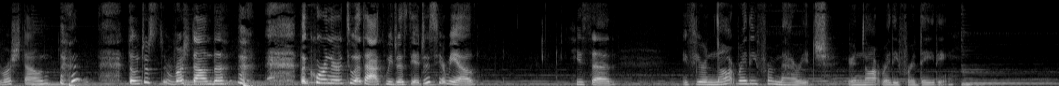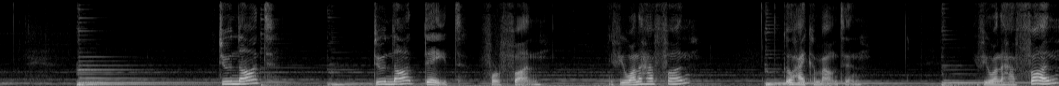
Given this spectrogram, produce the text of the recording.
rush down. Don't just rush down the the corner to attack me just yet. Just hear me out. He said, if you're not ready for marriage, you're not ready for dating. Do not do not date for fun. If you want to have fun, go hike a mountain. If you want to have fun,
